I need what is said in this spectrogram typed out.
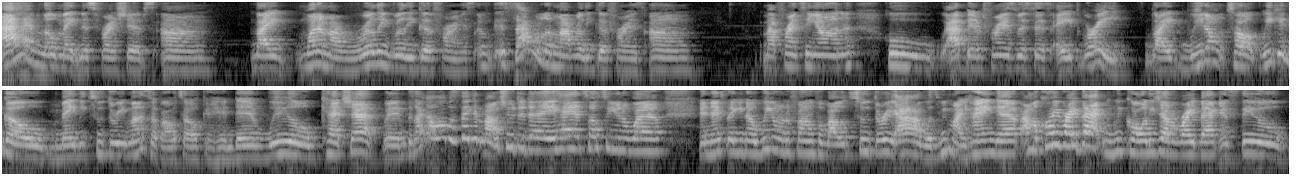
I have low maintenance friendships. Um like one of my really really good friends. Several of my really good friends. Um my friend Tiana, who I've been friends with since eighth grade. Like we don't talk. We can go maybe two, three months without talking, and then we'll catch up and be like, "Oh, I was thinking about you today. Hadn't talked to you in a while." And next thing you know, we on the phone for about two, three hours. We might hang up. I'm gonna call you right back, and we call each other right back, and still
